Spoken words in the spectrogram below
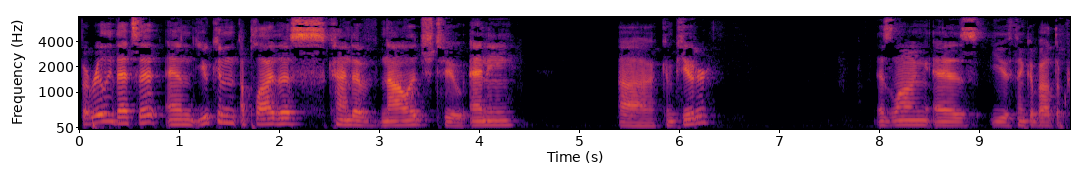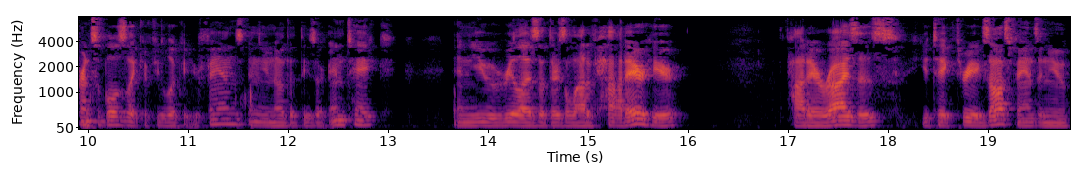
but really that's it, and you can apply this kind of knowledge to any uh, computer as long as you think about the principles, like if you look at your fans and you know that these are intake, and you realize that there's a lot of hot air here, hot air rises, you take three exhaust fans and you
